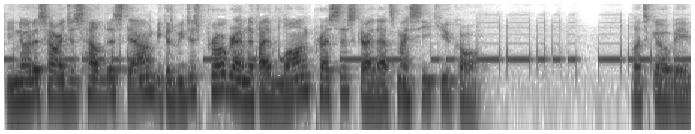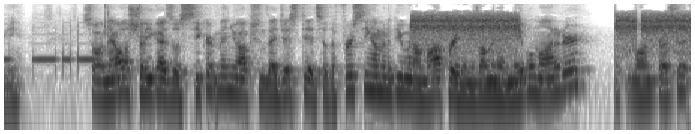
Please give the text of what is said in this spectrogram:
Do you notice how I just held this down? Because we just programmed if I long press this guy, that's my CQ call. Let's go, baby. So now I'll show you guys those secret menu options I just did. So the first thing I'm gonna do when I'm operating is I'm gonna enable monitor, long press it.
